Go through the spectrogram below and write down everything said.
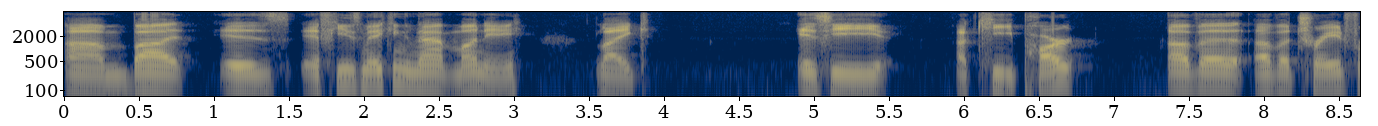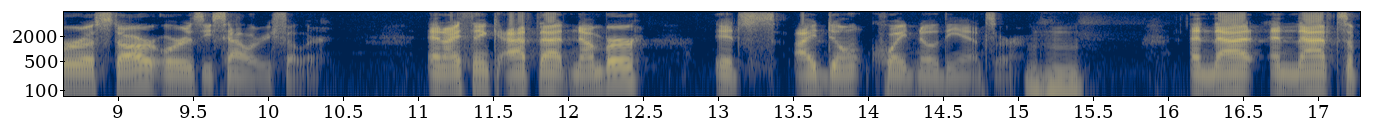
um, but is if he's making that money, like, is he a key part of a of a trade for a star, or is he salary filler? And I think at that number, it's I don't quite know the answer hmm and that and that's a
